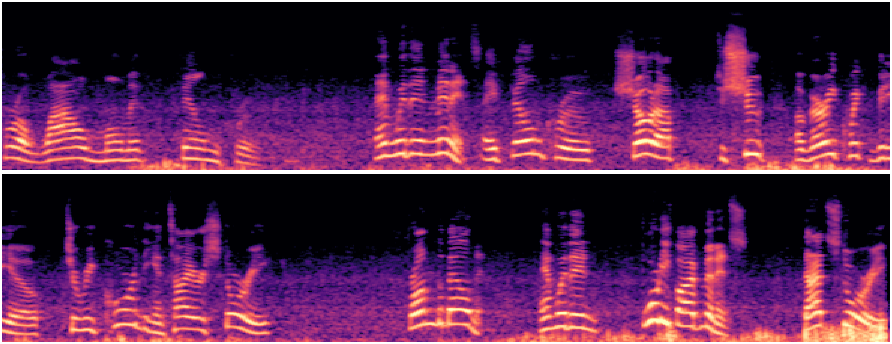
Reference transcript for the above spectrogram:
for a wow moment film crew. And within minutes, a film crew showed up to shoot a very quick video to record the entire story from the bellman. And within 45 minutes, that story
